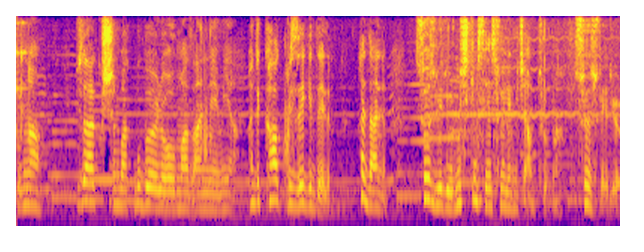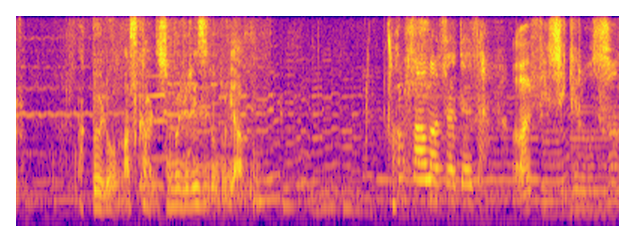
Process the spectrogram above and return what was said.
Turna. Güzel kuşum bak bu böyle olmaz annem ya. Hadi kalk bize gidelim. Hadi annem. Söz veriyorum hiç kimseye söylemeyeceğim Turna. Söz veriyorum. Bak böyle olmaz kardeşim böyle rezil olur yavrum. Sağ ol Asya teyze. Afiyet şeker olsun.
